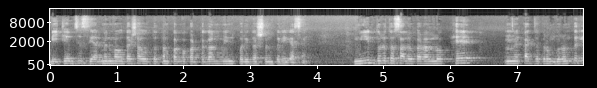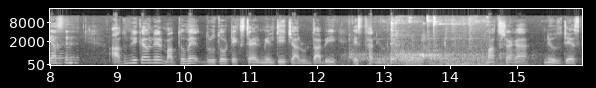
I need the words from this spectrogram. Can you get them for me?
বিটিএমসি চেয়ারম্যান মহোদয় সহ উদ্যতন কর্মকর্তাগণ মিল পরিদর্শন করে গেছেন। মিল দ্রুত চালু করার লক্ষ্যে কার্যক্রম গ্রহণ করিয়াছেন। আধুনিকায়নের মাধ্যমে দ্রুত টেক্সটাইল মিলটি চালুর দাবি স্থানীয়দের। Maasranga news desk.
